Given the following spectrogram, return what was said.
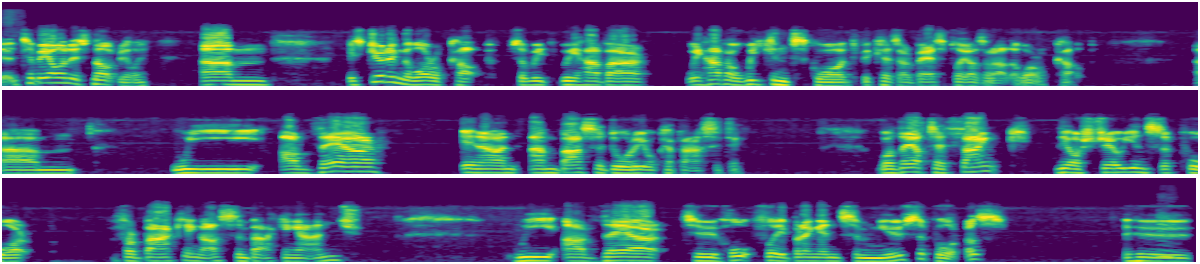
To be honest, not really. Um, it's during the World Cup, so we we have our we have a weakened squad because our best players are at the World Cup. Um, we are there in an ambassadorial capacity. We're there to thank the Australian support for backing us and backing Ange. We are there to hopefully bring in some new supporters who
